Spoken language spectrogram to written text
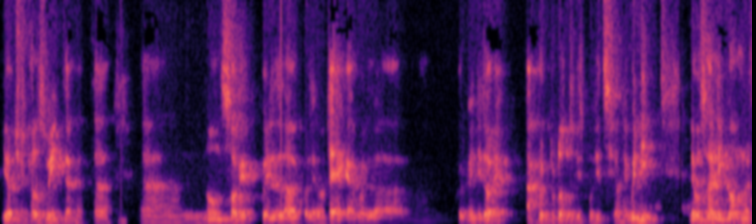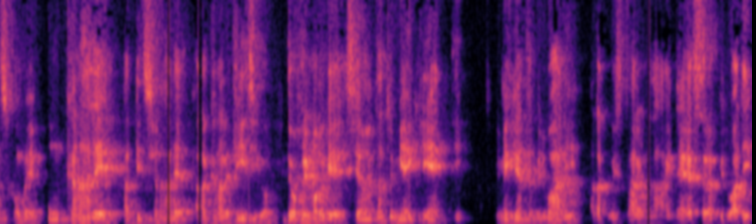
io ho cercato su internet, eh, non so che quel, quell'enoteca, quel, quel venditore ha quel prodotto a disposizione, quindi devo usare l'e-commerce come un canale addizionale al canale fisico. Devo fare in modo che siano intanto i miei clienti, i miei clienti abituali ad acquistare online e essere abituati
